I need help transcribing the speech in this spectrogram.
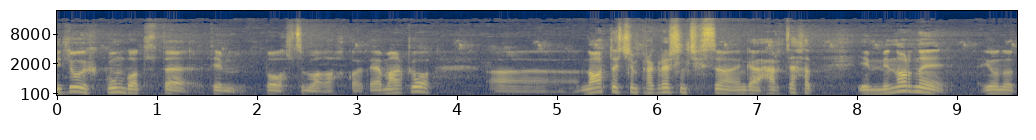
илүү их гүн бодолтой тийм дуу болцсон байгаа байхгүй. Тэгээ магадгүй аа ноты чин прогрессион ч гэсэн ингээ харж байхад ийм минорны юунууд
